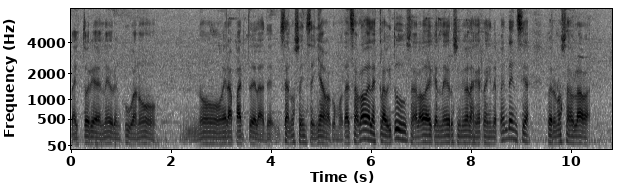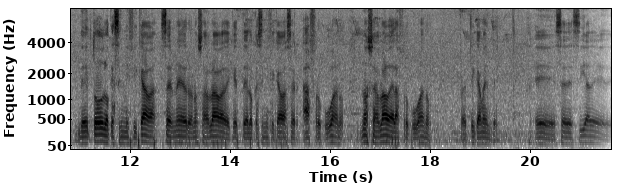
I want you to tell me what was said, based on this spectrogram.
la historia del negro en Cuba no, no era parte de la, o sea, no se enseñaba como tal. Se hablaba de la esclavitud, se hablaba de que el negro se unió a las guerras de independencia, pero no se hablaba de todo lo que significaba ser negro, no se hablaba de, que, de lo que significaba ser afrocubano, no se hablaba del afrocubano prácticamente. Eh, se decía de...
